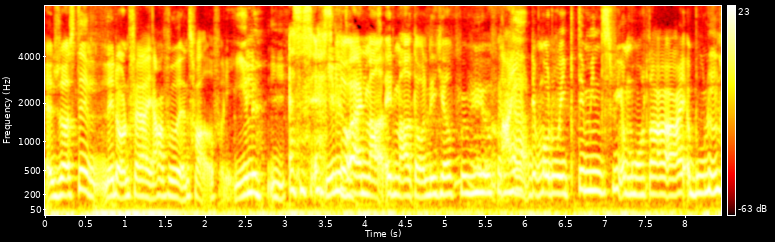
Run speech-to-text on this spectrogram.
Jeg synes også, det er lidt unfair, at jeg har fået ansvaret for det hele i... Jeg synes, jeg Hele skriver din- en meget, et meget dårligt Yelp review for det Nej, her. det må du ikke. Det er min svigermor, der ejer poolen.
